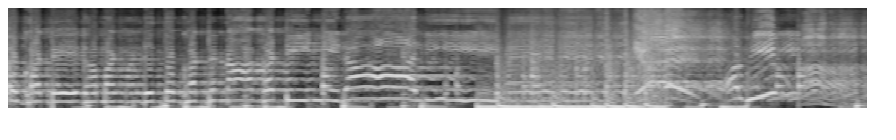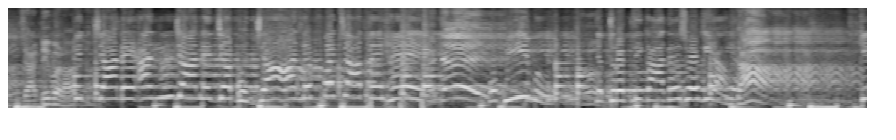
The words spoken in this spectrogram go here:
तो घटे घमंड तो घटना घटी निराली है। और भीम चाटी बड़ा। कि जाने अनजाने जब जान बचाते हैं। वो भीम जब द्रौपदी का आदेश हो गया क्या कि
